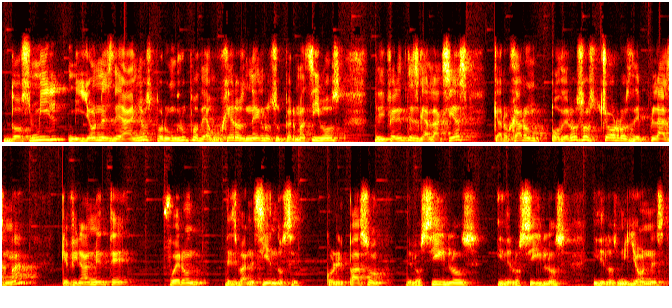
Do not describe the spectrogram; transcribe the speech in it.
2 mil millones de años por un grupo de agujeros negros supermasivos de diferentes galaxias que arrojaron poderosos chorros de plasma que finalmente fueron desvaneciéndose con el paso de los siglos y de los siglos y de los millones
